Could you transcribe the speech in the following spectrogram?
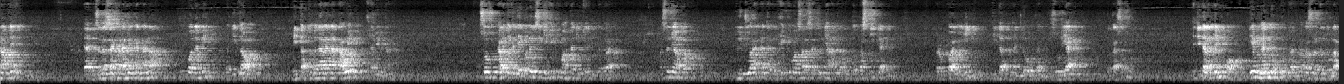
anak dia dan selesai melahirkan anak lupa Nabi beritahu minta kebenaran nak kahwin Nabi bilang So kalau kita tengok dari segi hikmah tadi tu Maksudnya apa? Tujuan atau hikmah salah satunya adalah untuk pastikan perempuan ini tidak mengandungkan zuriat bekas suami. Jadi dalam tempoh dia mengandung tuan maka sudah tentulah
